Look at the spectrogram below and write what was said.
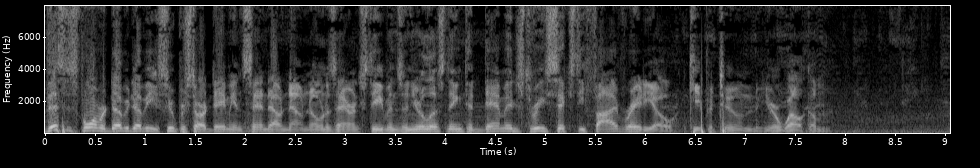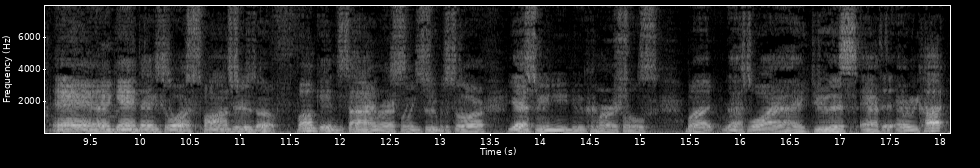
This is former WWE superstar Damien Sandow, now known as Aaron Stevens, and you're listening to Damage 365 Radio. Keep it tuned. You're welcome. And again, thanks to our sponsors, the Funkenstein Wrestling Superstore. Yes, we need new commercials, but that's why I do this after every cut.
